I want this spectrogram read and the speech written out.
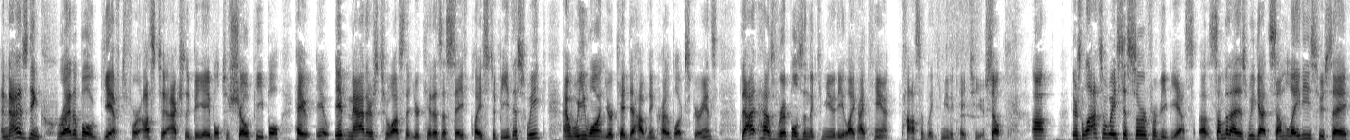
And that is an incredible gift for us to actually be able to show people, hey, it, it, matters to us that your kid is a safe place to be this week, and we want your kid to have an incredible experience. That has ripples in the community like I can't possibly communicate to you. So, uh, there's lots of ways to serve for VBS. Uh, some of that is we got some ladies who say,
